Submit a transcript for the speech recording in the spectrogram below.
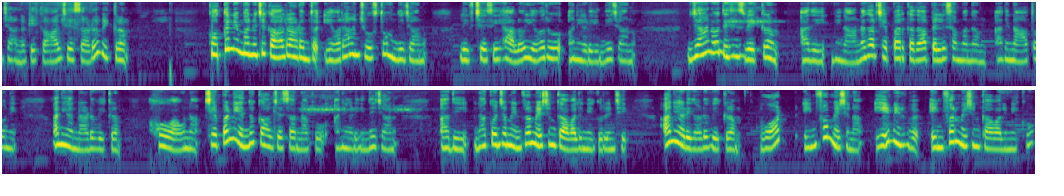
జానుకి కాల్ చేశాడు విక్రమ్. కొత్త నెంబర్ నుంచి కాల్ రావడంతో ఎవరా అని చూస్తూ ఉంది జాను. లిఫ్ట్ చేసి హలో ఎవరు? అని అడిగింది జాను. Janu this is Vikram. అది మీ నాన్నగారు చెప్పారు కదా పెళ్ళి సంబంధం అది నాతోనే అని అన్నాడు విక్రమ్. హో అవునా? చెప్పండి ఎందుకు కాల్ చేశారు నాకు? అని అడిగింది జాను. అది నాకు కొంచెం ఇన్ఫర్మేషన్ కావాలి నీ గురించి అని అడిగాడు విక్రమ్. వాట్? ఇన్ఫర్మేషనా? ఏం ఇన్ఫర్మేషన్ కావాలి మీకు?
